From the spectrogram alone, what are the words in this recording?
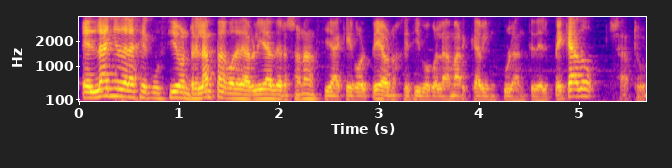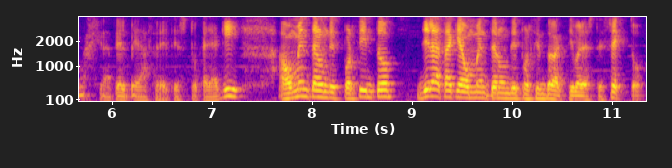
El daño de la ejecución relámpago de la habilidad de resonancia que golpea un objetivo con la marca vinculante del pecado, o sea, tú imagínate el pedazo de texto que hay aquí, aumenta en un 10% y el ataque aumenta en un 10% al activar este efecto,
